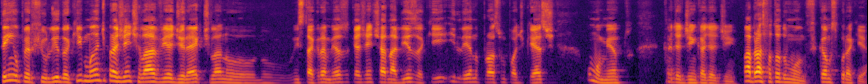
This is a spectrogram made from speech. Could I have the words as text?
tenha o perfil lido aqui, mande pra gente lá via direct, lá no, no Instagram mesmo, que a gente analisa aqui e lê no próximo podcast o momento cadeadinho, cadeadinho. Um abraço para todo mundo. Ficamos por aqui.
